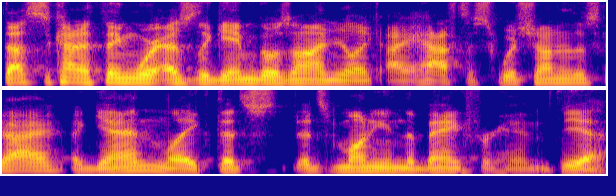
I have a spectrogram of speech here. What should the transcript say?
that's the kind of thing where as the game goes on you're like I have to switch onto this guy again like that's that's money in the bank for him Yeah.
